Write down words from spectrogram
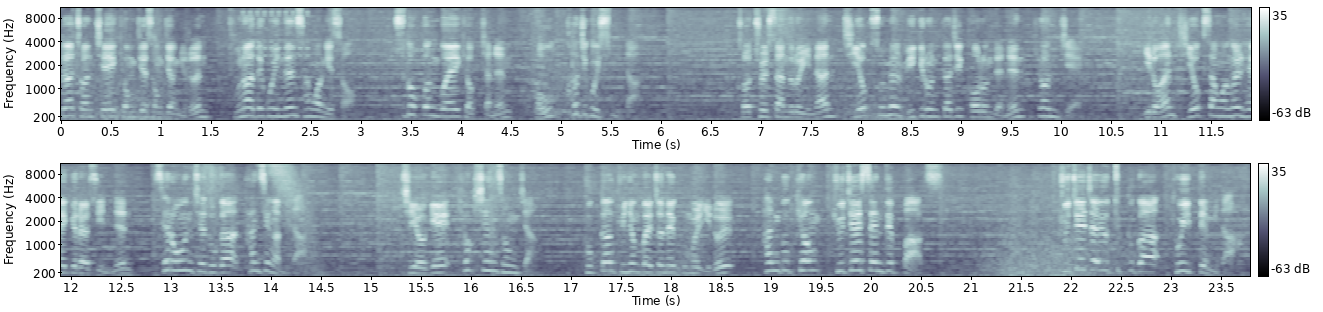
국가 전체의 경제 성장률은 둔화되고 있는 상황에서 수도권과의 격차는 더욱 커지고 있습니다. 저출산으로 인한 지역 소멸 위기론까지 거론되는 현재 이러한 지역 상황을 해결할 수 있는 새로운 제도가 탄생합니다. 지역의 혁신 성장, 국가 균형 발전의 꿈을 이룰 한국형 규제 샌드박스 규제 자유 특구가 도입됩니다.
